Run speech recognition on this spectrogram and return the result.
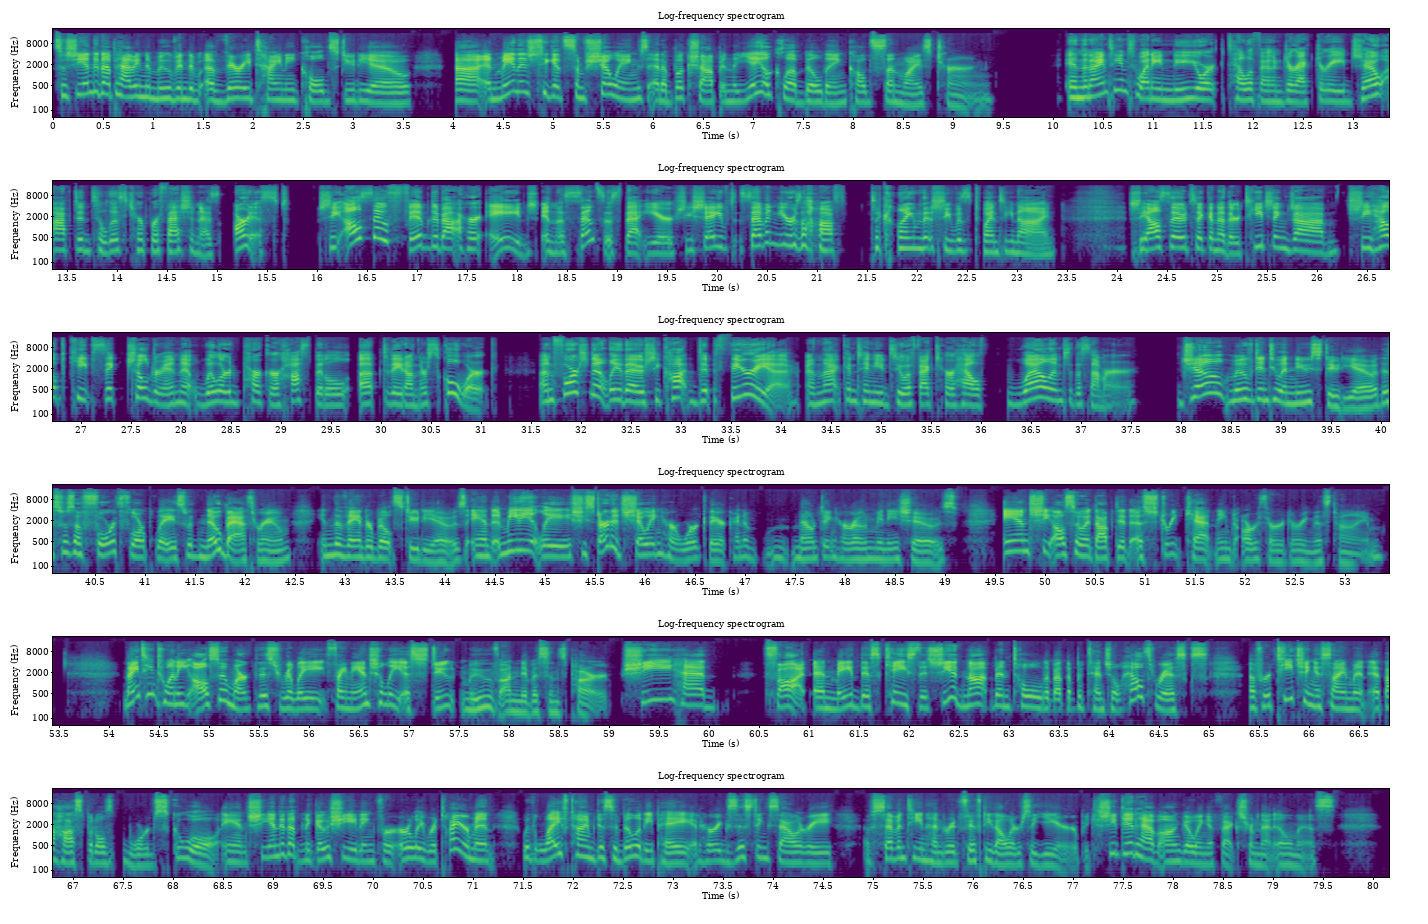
So she ended up having to move into a very tiny cold studio uh, and managed to get some showings at a bookshop in the Yale Club building called Sunwise Turn. In the 1920 New York telephone directory, Jo opted to list her profession as artist. She also fibbed about her age in the census that year. She shaved seven years off to claim that she was 29. She also took another teaching job. She helped keep sick children at Willard Parker Hospital up to date on their schoolwork. Unfortunately, though, she caught diphtheria, and that continued to affect her health well into the summer. Jo moved into a new studio. This was a fourth floor place with no bathroom in the Vanderbilt studios. And immediately she started showing her work there, kind of mounting her own mini shows. And she also adopted a street cat named Arthur during this time. 1920 also marked this really financially astute move on Nivison's part. She had thought and made this case that she had not been told about the potential health risks of her teaching assignment at the hospital's ward school. And she ended up negotiating for early retirement with lifetime disability pay at her existing salary of $1,750 a year because she did have ongoing effects from that illness.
